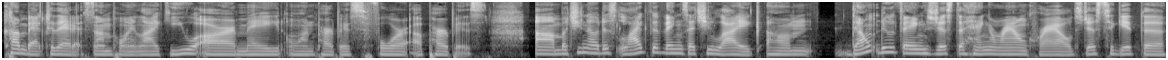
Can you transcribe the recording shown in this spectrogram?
come back to that at some point. Like you are made on purpose for a purpose. Um, but you know, just like the things that you like. Um, don't do things just to hang around crowds just to get the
